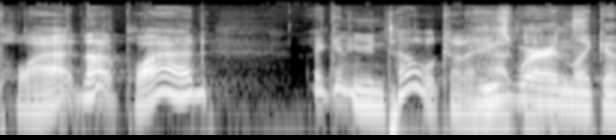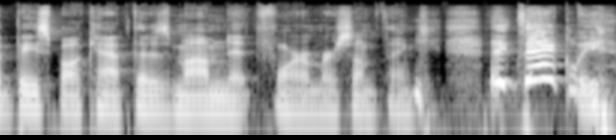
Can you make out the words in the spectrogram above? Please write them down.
Plaid? Not plaid. I can't even tell what kind of He's hat wearing is. like a baseball cap that his mom knit for him or something. exactly.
